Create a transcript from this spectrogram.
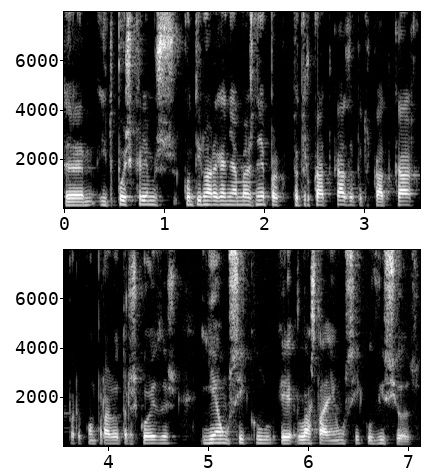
um, e depois queremos continuar a ganhar mais dinheiro para, para, trocar de casa, para trocar de carro, para comprar outras coisas, e é um ciclo, é, lá está, é um ciclo vicioso.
